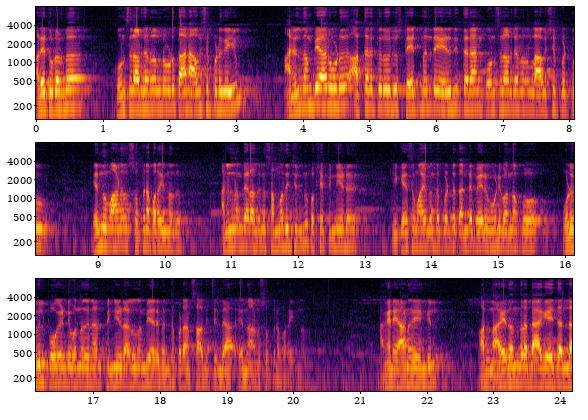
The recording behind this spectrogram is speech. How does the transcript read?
അതേ തുടർന്ന് കോൺസുലാർ ജനറലിനോട് താൻ ആവശ്യപ്പെടുകയും അനിൽ നമ്പ്യാരോട് അത്തരത്തിലൊരു സ്റ്റേറ്റ്മെന്റ് എഴുതി തരാൻ കോൺസുലാർ ജനറൽ ആവശ്യപ്പെട്ടു എന്നുമാണ് സ്വപ്ന പറയുന്നത്. അനിൽ നമ്പ്യാർ അതിന് സമ്മതിച്ചിരുന്നു. പക്ഷേ പിന്നീട് ഈ കേസുമായി ബന്ധപ്പെട്ട് തന്റെ പേര് കൂടി വന്നപ്പോൾ ഒളിവിൽ പോകേണ്ടി വന്നതിനാൽ പിന്നീട് അനിൽ നമ്പ്യാരെ ബന്ധപ്പെടാൻ സാധിച്ചില്ല എന്നാണ് സ്വപ്ന പറയുന്നത്. അങ്ങനെയാണ് എങ്കിൽ അത് നയതന്ത്ര ബാഗേജ് അല്ല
